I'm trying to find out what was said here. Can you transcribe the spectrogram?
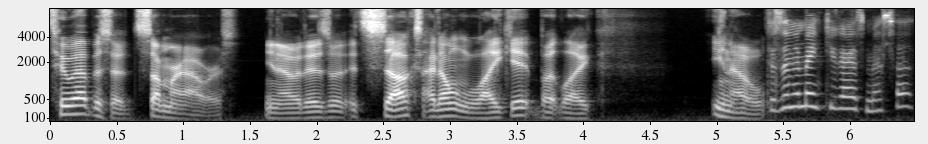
two episodes, summer hours. You know, it is. what- It sucks. I don't like it, but like, you know, Doesn't it make you guys miss us?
